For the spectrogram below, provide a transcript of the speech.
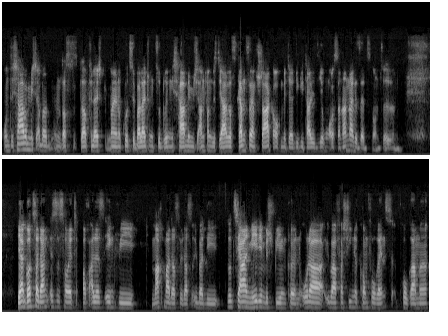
und ich habe mich aber, um das da vielleicht mal eine kurze Überleitung zu bringen, ich habe mich Anfang des Jahres ganz, ganz stark auch mit der Digitalisierung auseinandergesetzt. Und äh, ja, Gott sei Dank ist es heute auch alles irgendwie machbar, dass wir das über die sozialen Medien bespielen können oder über verschiedene Konferenzprogramme,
